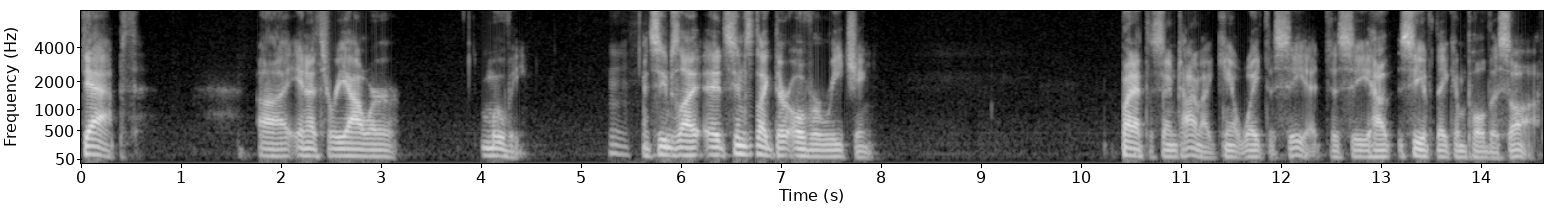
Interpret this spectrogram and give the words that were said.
depth uh, in a three hour movie? Hmm. It seems like, it seems like they're overreaching but at the same time i can't wait to see it to see how see if they can pull this off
